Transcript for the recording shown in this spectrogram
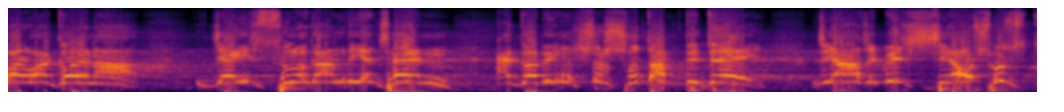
পরোয়া করে না। যেই স্লোগান দিয়েছেন একবিংশ শতাব্দীতে যে আজ বিশ্বে অসুস্থ,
